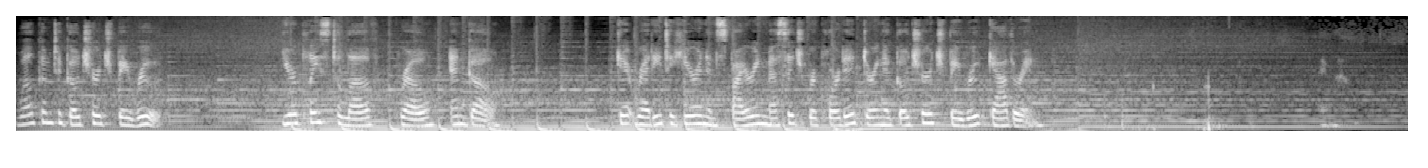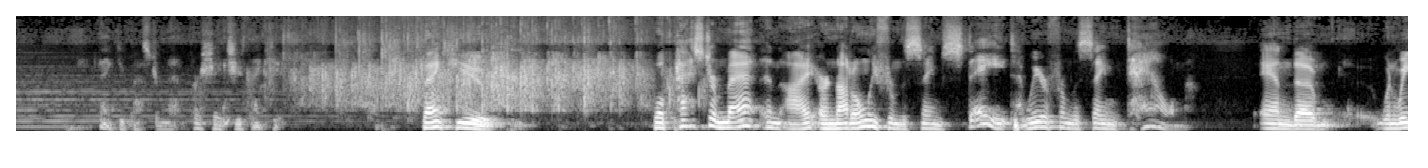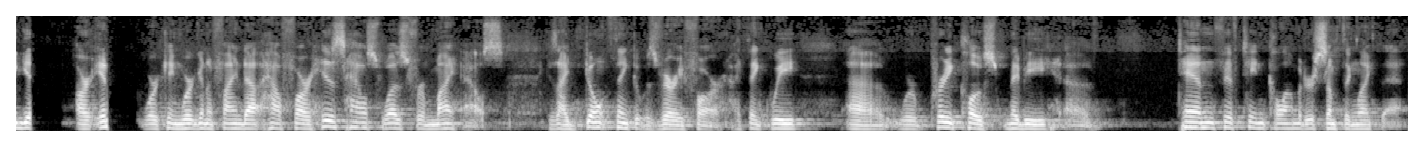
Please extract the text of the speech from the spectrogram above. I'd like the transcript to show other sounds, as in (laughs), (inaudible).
Welcome to Go Church Beirut, your place to love, grow, and go. Get ready to hear an inspiring message recorded during a Go Church Beirut gathering. Amen. Thank you, Pastor Matt. Appreciate you. Thank you. Thank you. Well, Pastor Matt and I are not only from the same state, we are from the same town. And um, when we get our internet working, we're going to find out how far his house was from my house, because I don't think it was very far. I think we uh, were pretty close, maybe uh, 10, 15 kilometers, something like that.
